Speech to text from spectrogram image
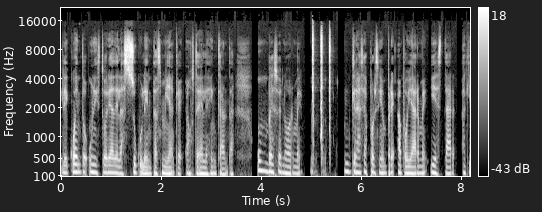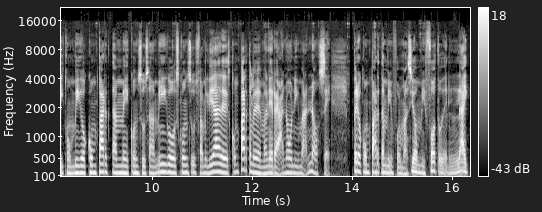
le cuento una historia de las suculentas mías que a ustedes les encanta. Un beso enorme. Gracias por siempre apoyarme y estar aquí conmigo. Compártanme con sus amigos, con sus familiares. Compártanme de manera anónima, no sé. Pero compartan mi información, mi foto, den like,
